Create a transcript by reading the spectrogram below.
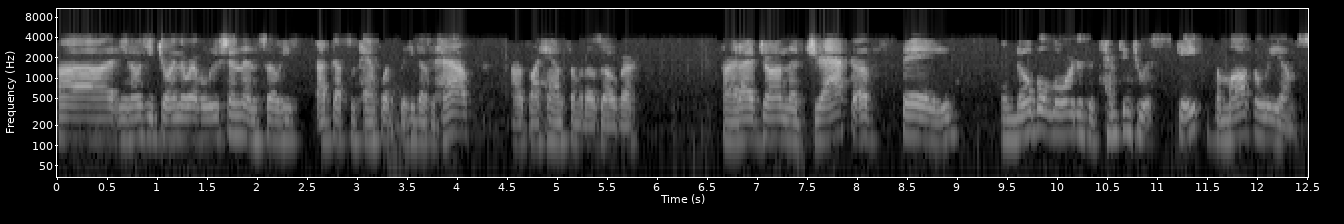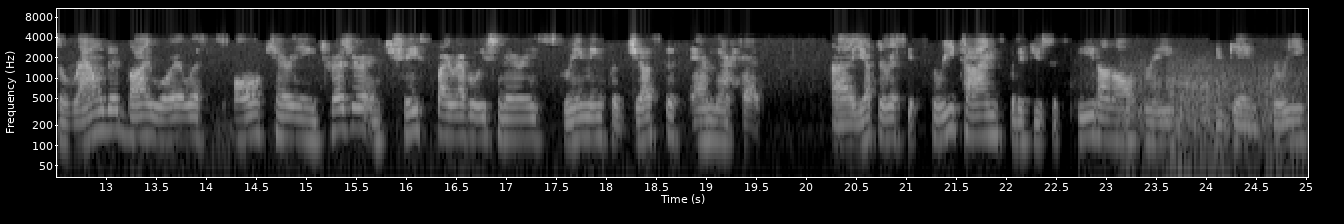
Uh, you know, he joined the revolution, and so he's. I've got some pamphlets that he doesn't have, uh, so I hand some of those over. All right, I've drawn the Jack of Spades, a noble lord is attempting to escape the mausoleum, surrounded by royalists, all carrying treasure and chased by revolutionaries, screaming for justice and their heads. Uh, you have to risk it three times, but if you succeed on all three, you gain three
